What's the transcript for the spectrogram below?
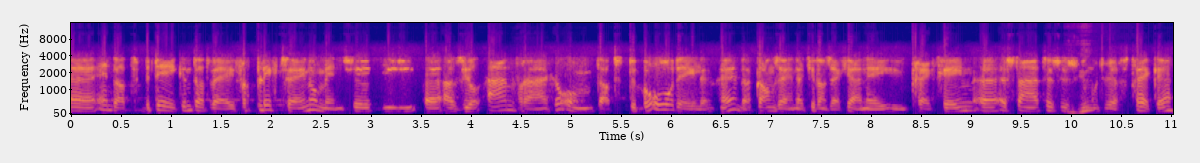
Eh, en dat betekent dat wij verplicht zijn om mensen die eh, asiel aanvragen, om dat te beoordelen. Hè? Dat kan zijn dat je dan zegt, ja nee, u krijgt geen eh, status, dus u moet weer vertrekken.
